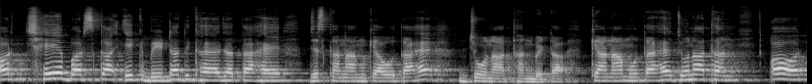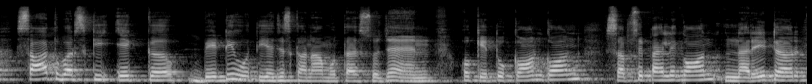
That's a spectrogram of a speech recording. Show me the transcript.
और छः वर्ष का एक बेटा दिखाया जाता है, जिसका नाम क्या होता है? जोनाथन बेटा। क्या नाम होता है? जोनाथन। और सात वर्ष की एक बेटी होती है, जिसका नाम होता है सुजैन। ओके तो कौन कौन? सबसे पहले कौन? नरेटर।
